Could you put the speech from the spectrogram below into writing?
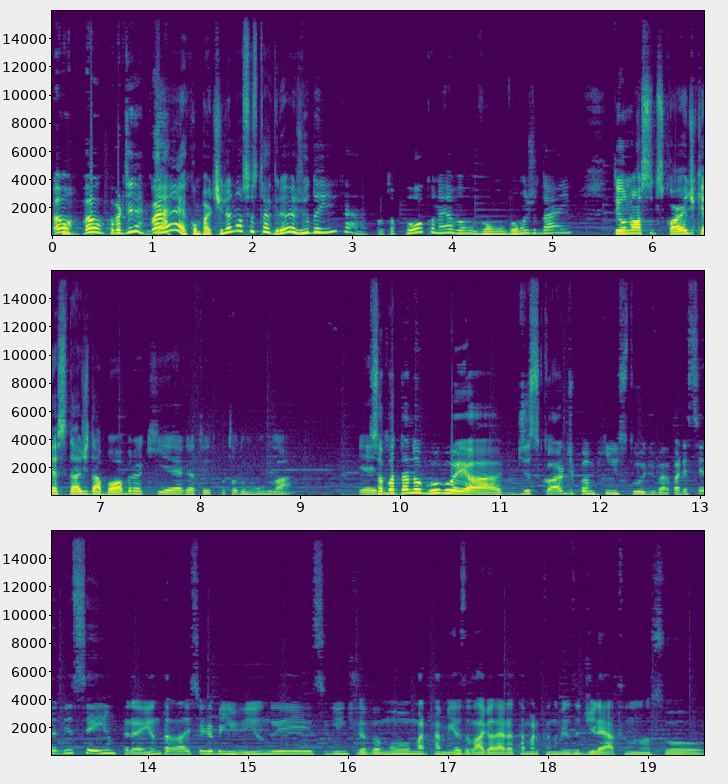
Vamos, vamos, compartilha. Agora. é, compartilha nosso Instagram, ajuda aí, cara. Falta pouco, né? Vamos, vamos, vamos ajudar aí. Tem o nosso Discord, que é a Cidade da Abóbora, que é gratuito pra todo mundo lá. Aí, Só tu- botar no Google aí, ó, Discord Pumpkin Studio. Vai aparecer ali, você entra. Entra lá e seja bem-vindo. E seguinte, já vamos marcar mesa lá. A galera tá marcando mesa direto no nosso,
